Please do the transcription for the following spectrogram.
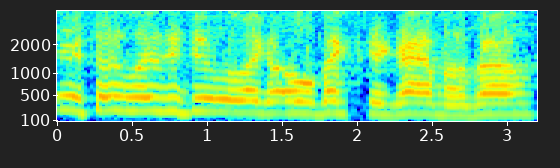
You're he doing like an old Mexican grandma, bro?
